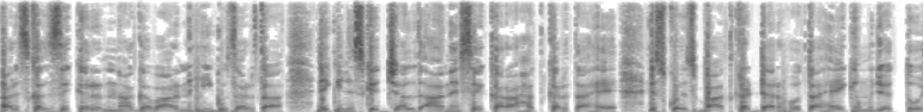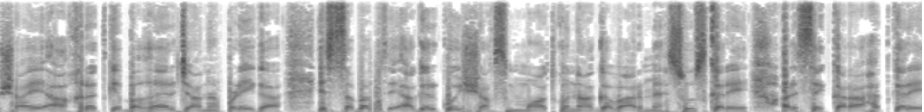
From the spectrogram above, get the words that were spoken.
اور اس کا ذکر ناگوار نہیں گزرتا، لیکن اس کے جلد آنے سے کراہت کرتا ہے۔ اس کو اس بات کا ڈر ہوتا ہے کہ مجھے توشائے آخرت کے بغیر جانا پڑے گا۔ اس سبب سے اگر کوئی شخص موت کو ناگوار محسوس کرے اور اس سے کراہت کرے،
